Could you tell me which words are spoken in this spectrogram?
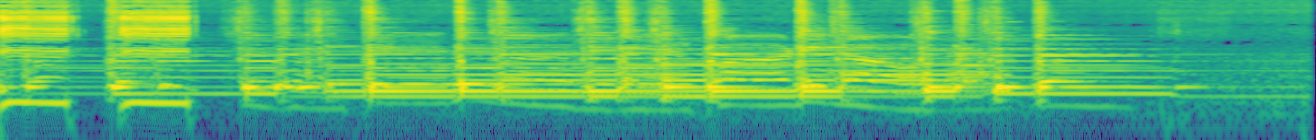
Eat, eat.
